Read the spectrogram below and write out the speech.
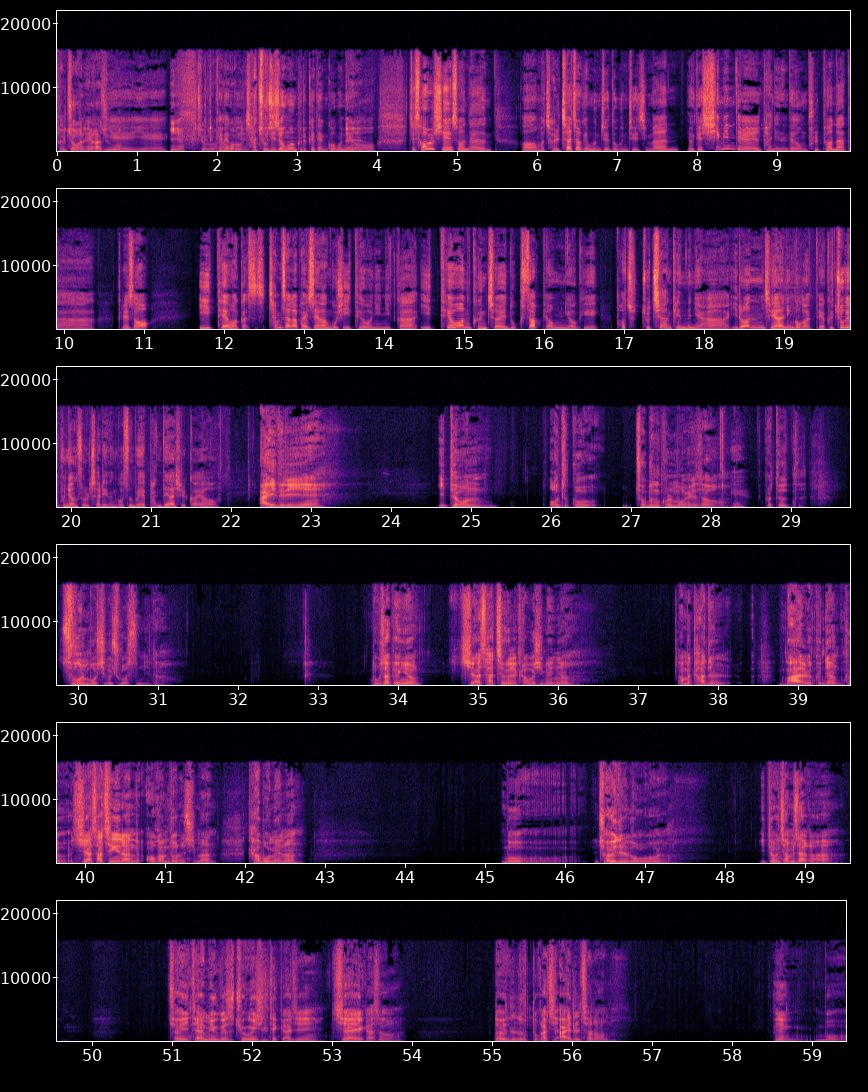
결정을 해가지고 예, 예, 예. 그쪽으로 그렇게 한 된. 네. 자초지종은 그렇게 된 거군요. 이제 서울시에서는 어, 뭐 절차적인 문제도 문제지만 여기가 시민들 다니는데 너무 불편하다. 그래서 이태원, 그러니까 참사가 발생한 곳이 이태원이니까 이태원 근처의 녹사평역이 더 좋- 좋지 않겠느냐 이런 제안인 것 같아요. 그쪽에 분향소를 차리는 것은 왜 반대하실까요? 아이들이 이태원 어둡고 좁은 골목에서 예. 그것도 숨을 못 쉬고 죽었습니다. 녹사평역 지하 4층을 가보시면요. 아마 다들 말 그냥 그 지하 4층이라는 어감도 그렇지만 가보면은 뭐 저희들 보고 이태원 참사가 저희 대한민국에서 조용해질 때까지 지하에 가서 너희들도 똑같이 아이들처럼 그냥 뭐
